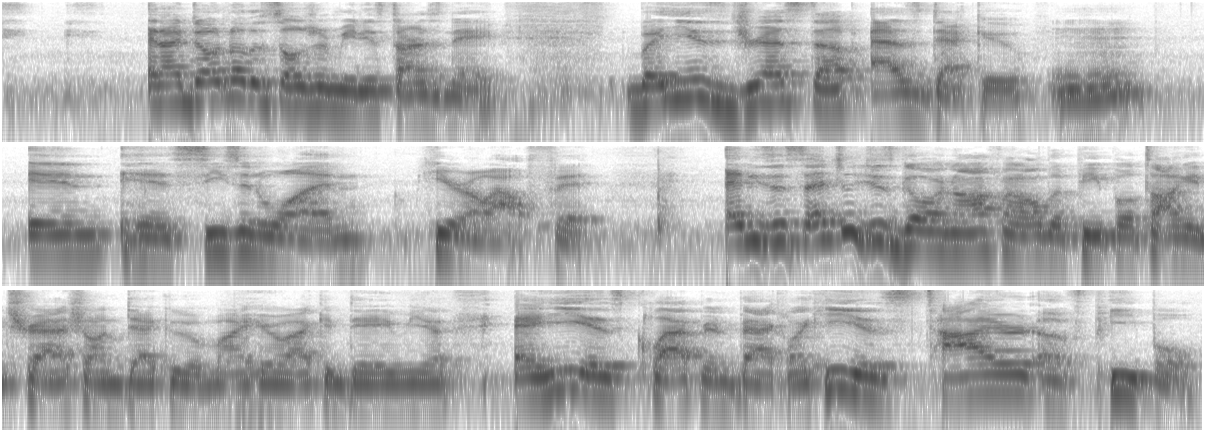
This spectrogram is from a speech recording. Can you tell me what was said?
and I don't know the social media star's name, but he is dressed up as Deku mm-hmm. in his season one hero outfit. And he's essentially just going off on all the people talking trash on Deku and My Hero Academia. And he is clapping back. Like he is tired of people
